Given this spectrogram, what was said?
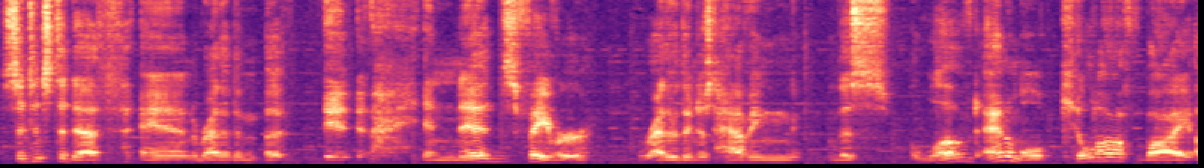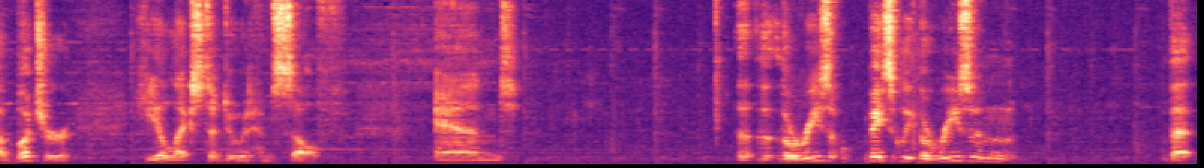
sentenced to death, and rather than uh, it, in Ned's favor, rather than just having this loved animal killed off by a butcher, he elects to do it himself. And the, the, the reason, basically, the reason that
